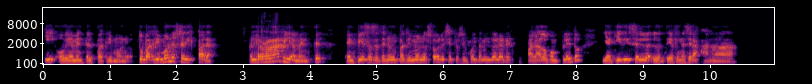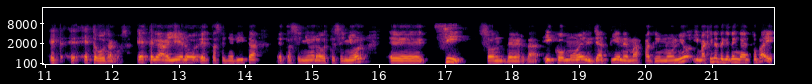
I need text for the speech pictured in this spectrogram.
y obviamente el patrimonio. Tu patrimonio se dispara rápidamente, empiezas a tener un patrimonio sobre 150 mil dólares pagado completo y aquí dice la, entidad financiera, ah, esto es otra cosa. Este caballero, esta señorita, esta señora o este señor, eh, sí son de verdad. Y como él ya tiene más patrimonio, imagínate que tenga en tu país,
